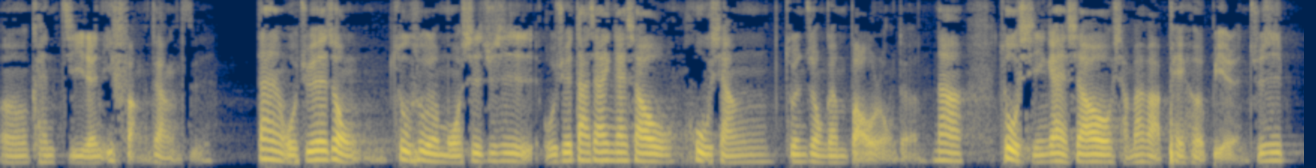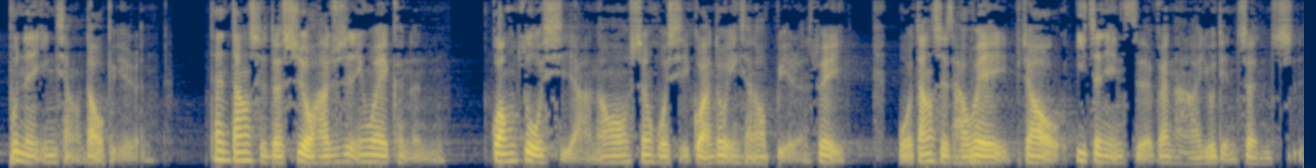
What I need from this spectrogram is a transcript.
嗯、可能几人一房这样子。但我觉得这种住宿的模式，就是我觉得大家应该是要互相尊重跟包容的。那作息应该也是要想办法配合别人，就是不能影响到别人。但当时的室友他就是因为可能光作息啊，然后生活习惯都影响到别人，所以我当时才会比较义正言辞的跟他有点争执。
